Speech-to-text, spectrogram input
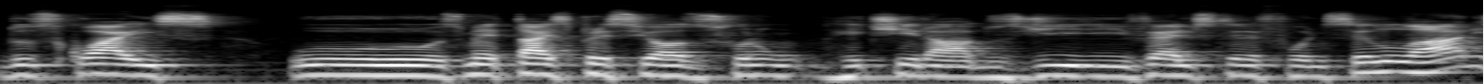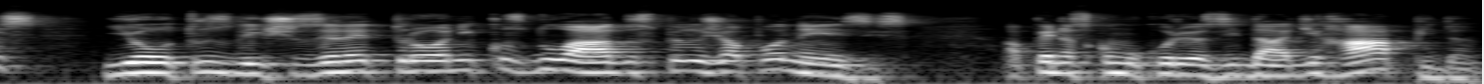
dos quais os metais preciosos foram retirados de velhos telefones celulares e outros lixos eletrônicos doados pelos japoneses. Apenas como curiosidade rápida,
